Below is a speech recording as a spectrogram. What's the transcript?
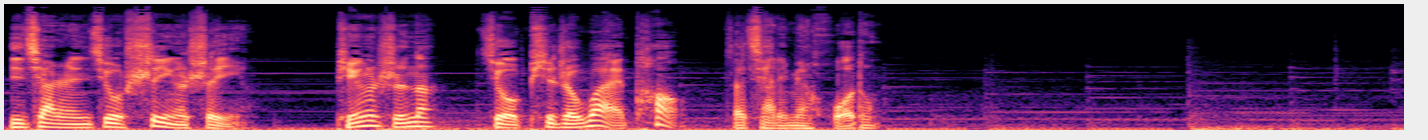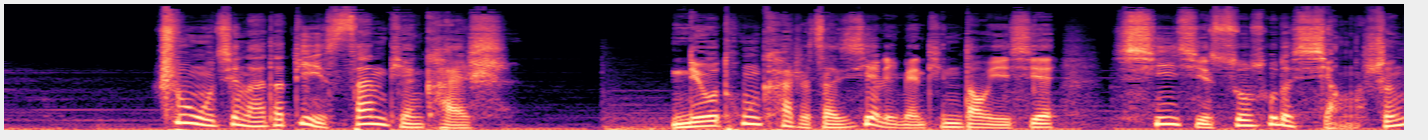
一家人就适应适应。平时呢，就披着外套在家里面活动。住进来的第三天开始，牛通开始在夜里面听到一些稀稀疏疏的响声。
